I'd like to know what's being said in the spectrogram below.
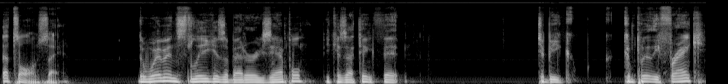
That's all I'm saying. The women's league is a better example because I think that, to be completely frank,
